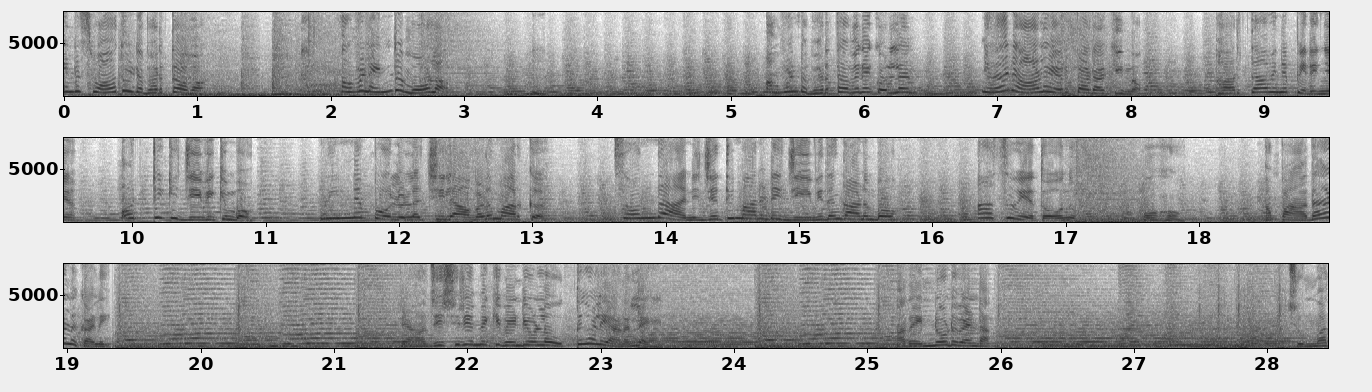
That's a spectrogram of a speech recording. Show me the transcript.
എന്റെ സ്വാതിയുടെ ഭർത്താവാ. അവൾ എന്റെ മോളാ. ഭർത്താവിനെ കൊല്ലാൻ ഞാൻ ആളെ ഏർപ്പാടാക്കിന്നോ ഭർത്താവിനെ പിരിഞ്ഞ് ഒറ്റയ്ക്ക് ജീവിക്കുമ്പോ നിന്നെ പോലുള്ള ചില അവളുമാർക്ക് സ്വന്തം അനുജത്തിമാരുടെ ജീവിതം കാണുമ്പോ അസൂയ തോന്നും. ഓഹോ അപ്പൊ അതാണ് കളി. രാജേശ്വരി അമ്മയ്ക്ക് വേണ്ടിയുള്ള ഒത്തുകളിയാണല്ലേ? അതെന്നോട് വേണ്ട. ചുമ്മാ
